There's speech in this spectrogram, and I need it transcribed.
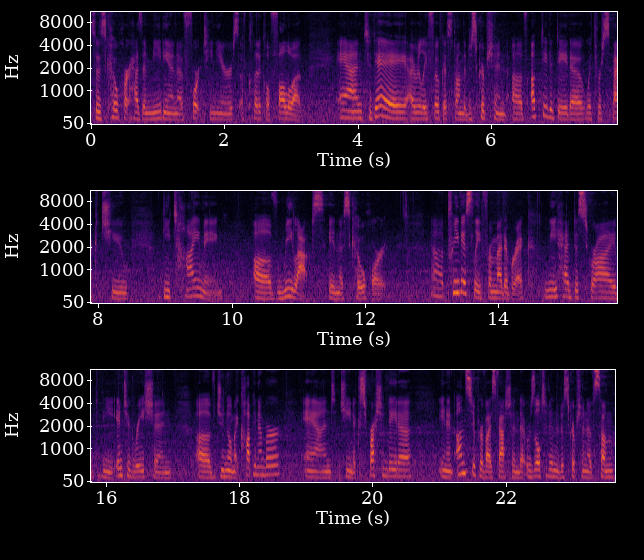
So this cohort has a median of 14 years of clinical follow-up. And today I really focused on the description of updated data with respect to the timing of relapse in this cohort. Uh, previously from METABRIC, we had described the integration of genomic copy number and gene expression data in an unsupervised fashion that resulted in the description of some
